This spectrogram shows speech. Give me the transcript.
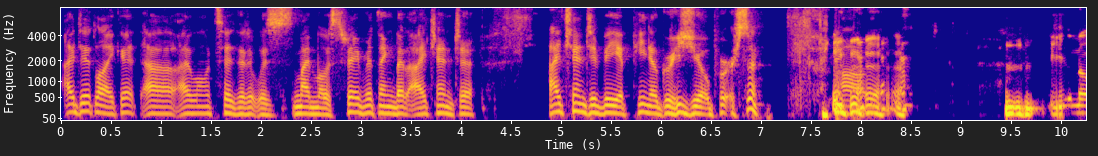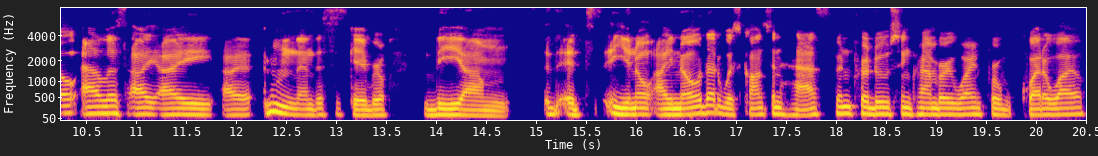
I did like it. Uh, I won't say that it was my most favorite thing, but I tend to, I tend to be a Pinot Grigio person. Um, you know, Alice, I, I, I, and this is Gabriel. The um, it's you know, I know that Wisconsin has been producing cranberry wine for quite a while,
